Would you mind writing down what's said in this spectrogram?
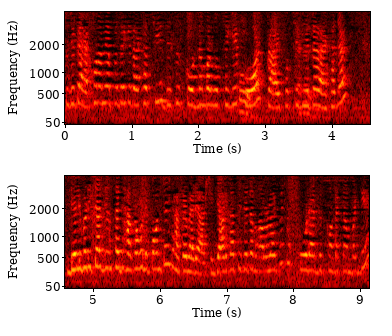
তো যেটা এখন আমি আপনাদেরকে দেখাচ্ছি দিস ইজ কোড নাম্বার হচ্ছে গিয়ে ফোর প্রাইস হচ্ছে গিয়ে এটা এক হাজার। ডেলিভারি চার্জ ইনসাইড ঢাকা হলে পঞ্চাশ ঢাকার বাইরে আসি যার কাছে যেটা ভালো লাগবে just code address contact number দিয়ে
